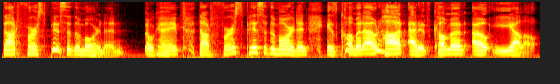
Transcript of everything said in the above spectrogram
That first piss in the morning, okay? That first piss in the morning is coming out hot and it's coming out yellow.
